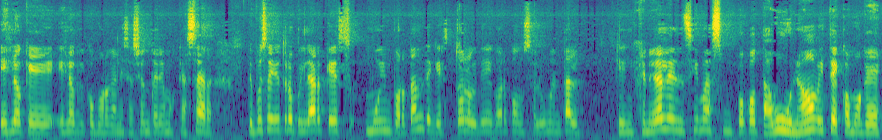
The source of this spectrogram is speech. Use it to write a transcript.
es lo que es lo que como organización tenemos que hacer. Después hay otro pilar que es muy importante, que es todo lo que tiene que ver con salud mental, que en general encima es un poco tabú, ¿no? ¿Viste? Como que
